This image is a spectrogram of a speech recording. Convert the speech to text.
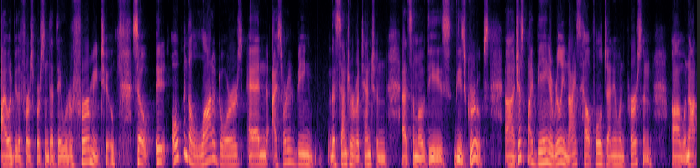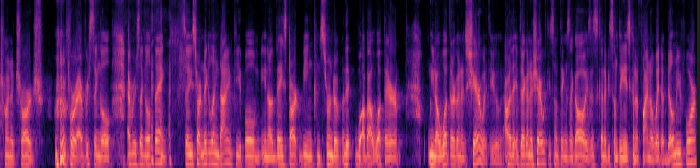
I would be the first person that they would refer me to. So it opened a lot of doors, and I started being the center of attention at some of these these groups uh, just by being a really nice, helpful, genuine person, uh, not trying to charge for every single every single thing. so you start nickel and diming people. You know, they start being concerned about what they're, you know, what they're going to share with you. Or if they're going to share with you something, it's like, oh, is this going to be something he's going to find a way to bill me for?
